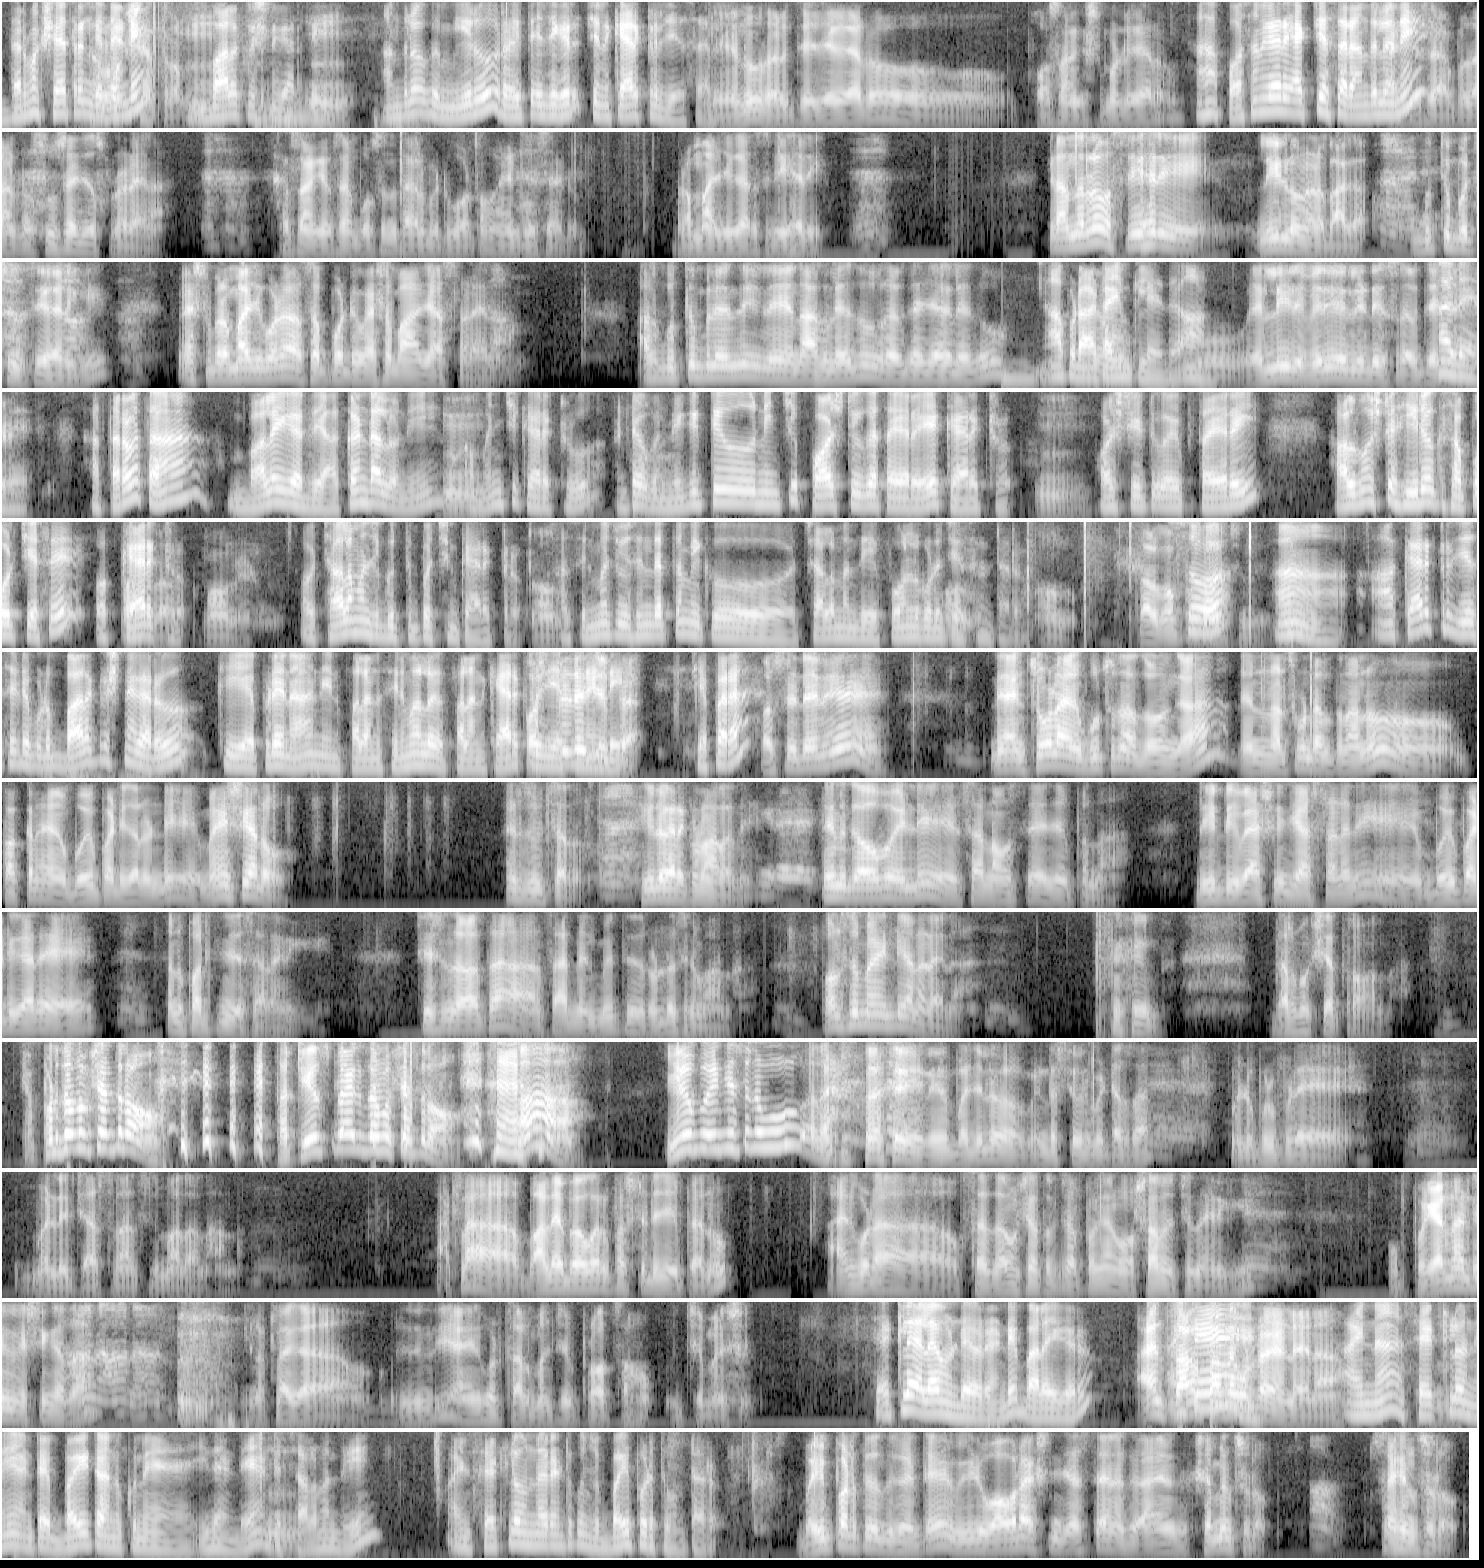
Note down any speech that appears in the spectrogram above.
ధర్మక్షేత్రం. కదండి. బాలకృష్ణ గారిది. అందులో ఒక మీరు రవితేజ గారు చిన్న క్యారెక్టర్ చేశారు. నేను రవితేజ గారు పోసాని కృష్ణమూర్తి గారు. ఆ, పోసన్ గారు యాక్ట్ చేశారు అందులోని. అప్పుడు దాంట్లో సూసైడ్ చేసుకున్నాడు ఆయన. కసాన్ కిసాన్ పూసుని తగలబెట్టుకోవటం ఆయన చేశాడు. బ్రహ్మాజీ గారు శ్రీహరి. వీళ్ళందరిలో శ్రీహరి లీడ్లో ఉన్నాడు బాగా. గుర్తింపు వచ్చింది శ్రీహరికి. నెక్స్ట్ బ్రహ్మాజీ కూడా సపోర్టింగ్ వేషం బాగా చేస్తున్నాడు ఆయన. అసలు గుర్తింపు లేనిది నే- నాకు లేదు రవితేజకి లేదు. అప్పుడు ఆ టైంకి లేదు. ఆ. Early very early days Ravi Teja ఆ తర్వాత బాలయ్య గారిది అఖండాలోని ఒక మంచి క్యారెక్టర్ అంటే ఒక నెగిటివ్ నుంచి పాజిటివ్గా తయారయ్యే క్యారెక్టర్. పాజిటివ్ వైపు తయారై ఆల్మోస్ట్ హీరోకి సపోర్ట్ చేసే ఒక క్యారెక్టర్. చాలా మంచి గుర్తింపు వచ్చిన క్యారెక్టర్. ఆ సినిమా చూసిన తర్వాత మీకు చాలా మంది ఫోన్లు కూడా చేసి ఉంటారు సో ఆ, క్యారెక్టర్ చేసేటప్పుడు బాలకృష్ణ గారుకి ఎప్పుడైనా నేను పలానా సినిమాలో పలానా క్యారెక్టర్ ఫస్ట్ డే చేశానండి చెప్పా. చెప్పారా? ఫస్ట్ డేనే నేను ఆయన చూడ ఆయన కూర్చున్నా దూరంగా. నేను నడుచుకుంటూ వెళ్తున్నాను. పక్కనే బోయపాటి గారు ఉండి మహేష్ గారు అని చూపించారు? హీరో గారు ఎక్కడ ఉన్నారని. నేను గౌబా వెళ్ళి సార్ నమస్తే అని చెప్పన్నా. డీటీ వ్యాషింగ్ చేస్తున్నాడని బోయపాటి గారే నన్ను పరిచయం చేశారు ఆయనకి. చేసిన తర్వాత సార్ నేను మీతో ఇది రెండో సినిమా అన్న. పలు సినిమా ఏంటి అన్నాడు ఆయన. ధర్మక్షేత్రం అన్న. ఎప్పుడు Dharmakshetram? Thirty years back Dharmakshetram. ఈలోపు ఏం చేస్తావు నువ్వు అన్నాడు నేను మధ్యలో ఇండస్ట్రీ వదిలిపెట్టా సార్. మళ్ళీ ఇప్పుడు ఇప్పుడే మళ్ళీ చేస్తున్నాను సినిమాలు అన్న అన్న. అట్లా బాలయ్య బాబు గారికి ఫస్ట్ డే చెప్పాను. ఆయన కూడా ఒకసారి ధర్మక్షేత్రం చెప్పగానే ఒకసారి వచ్చింది ఆయనకి. ముప్పై ఏళ్ళ నాటి విషయం కదా. అట్లాగా ఇది. ఆయన కూడా చాలా మంచి ప్రోత్సాహం ఇచ్చే మనిషి. సెట్లో ఎలా ఉండేవారండి బాలయ్య గారు? ఆయన చాలా సరదాగా ఉంటాడండి ఆయన. ఆయన సెట్లోని అంటే బయట అనుకునే ఇదండి. అంటే చాలామంది ఆయన సెట్లో ఉన్నారంటే కొంచెం భయపడుతూ ఉంటారు. భయపడుతుంది ఎందుకంటే వీడు ఓవర్ యాక్షన్ చేస్తే ఆయన ఆయన క్షమించడం. సహించడం.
